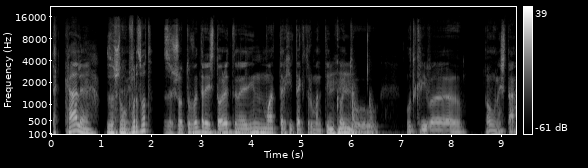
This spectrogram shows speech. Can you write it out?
Така ли? Защо Ами. обвързват? Защото вътре е историята на един млад архитект романтик, Мгм. който открива много неща.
